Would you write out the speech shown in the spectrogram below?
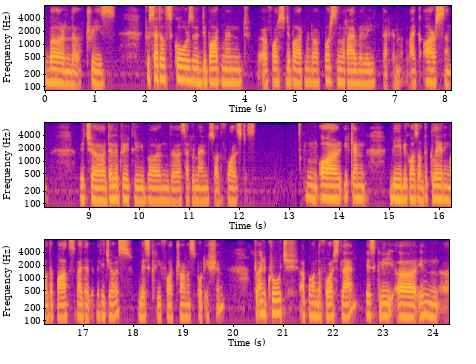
burn the trees to settle scores with department uh, forest department or personal rivalry that can like arson which uh, deliberately burn the settlements or the forests. Mm, or it can be because of the clearing of the paths by the villagers basically for transportation to encroach upon the forest land basically uh, in uh,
